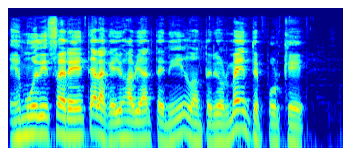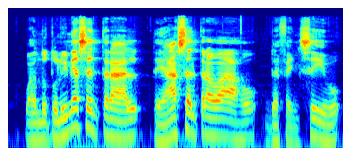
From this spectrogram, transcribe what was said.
es muy diferente a la que ellos habían tenido anteriormente, porque cuando tu línea central te hace el trabajo defensivo,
